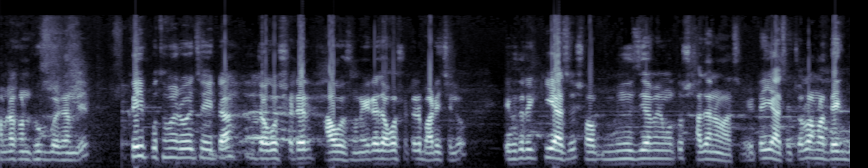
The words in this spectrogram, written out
আমরা এখন ঢুকবো এখান দিয়ে। প্রথমে রয়েছে এটা জগৎ শেঠের হাউস মানে এটা জগৎ শেঠের বাড়ি ছিল। এর ভিতরে কি আছে? সব মিউজিয়ামের মতো সাজানো আছে। এটাই আছে। চলো আমরা দেখব।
